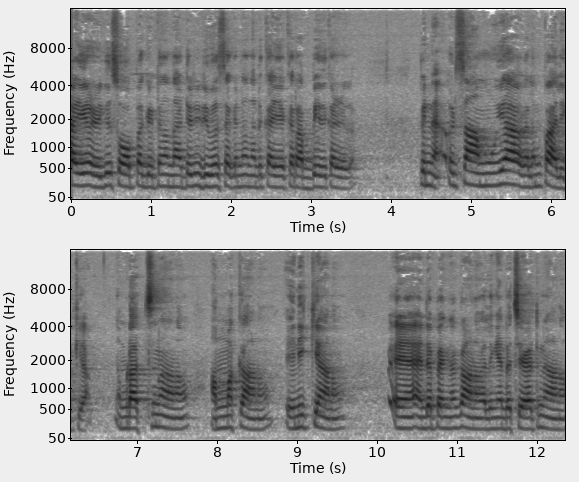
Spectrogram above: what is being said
കൈ കഴുകി സോപ്പൊക്കെ ഇട്ട് നന്നായിട്ട് ഒരു ഇരുപത് സെക്കൻഡ് നന്നായിട്ട് കൈയൊക്കെ റബ്ബ് ചെയ്ത് കഴുകുക. പിന്നെ ഒരു സാമൂഹിക അകലം പാലിക്കുക. നമ്മുടെ അച്ഛനാണോ അമ്മക്കാണോ എനിക്കാണോ എന്റെ പെങ്ങൾക്കാണോ അല്ലെങ്കിൽ എന്റെ ചേട്ടനാണോ.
